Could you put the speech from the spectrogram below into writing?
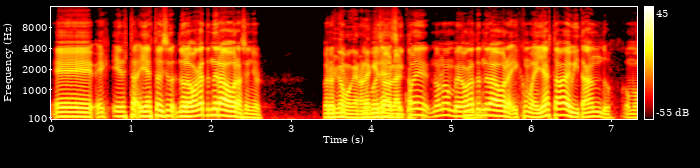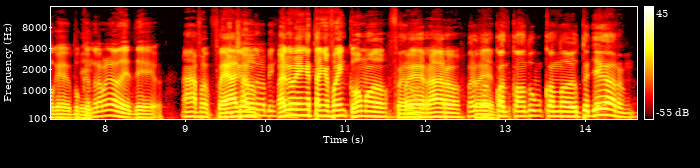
eh, ella, está, ella está diciendo, no lo van a atender ahora, señor. Pero Sí, es como que no le ¿me quiso hablar es? No, no, me lo van a atender ahora. Y es como ella estaba evitando, como que buscando Sí. la manera de... de- Ah, fue, fue algo, bien fue algo bien extraño, fue incómodo, Fue fue, raro. Pero fue- cuando, cuando, tú- cuando ustedes llegaron,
